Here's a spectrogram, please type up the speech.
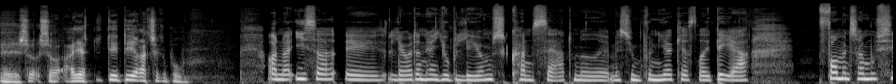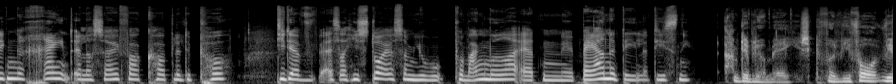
øh, så, så ej, ja, det, det er jeg ret sikker på. Og når I så øh, laver den her jubilæumskoncert med, øh, med symfoniorkestret i DR, får man så musikken rent, eller sørger for at koble det på de der altså, historier, som jo på mange måder er den øh, bærende del af Disney? Jamen, det bliver magisk, for vi får, vi,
